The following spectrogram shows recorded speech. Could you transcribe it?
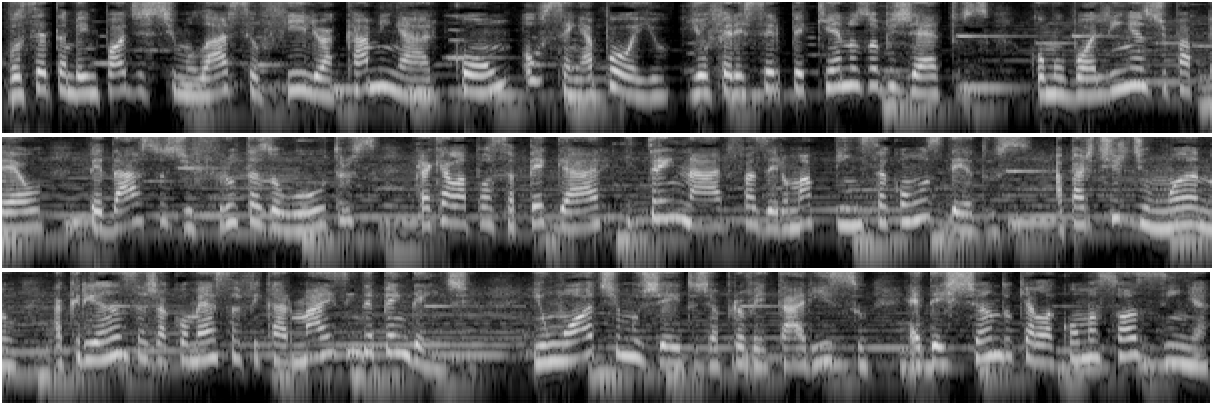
Você também pode estimular seu filho a caminhar com ou sem apoio e oferecer pequenos objetos, como bolinhas de papel, pedaços de frutas ou outros, para que ela possa pegar e treinar fazer uma pinça com os dedos. A partir de um ano, a criança já começa a ficar mais independente e um ótimo jeito de aproveitar isso é deixando que ela coma sozinha,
